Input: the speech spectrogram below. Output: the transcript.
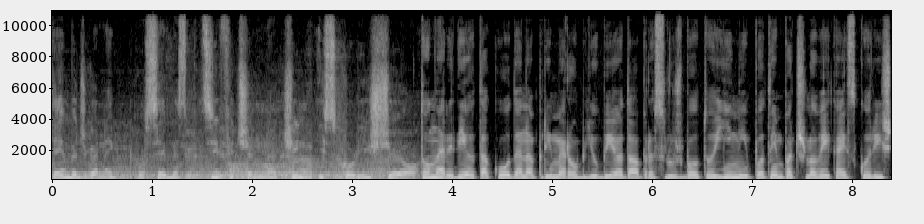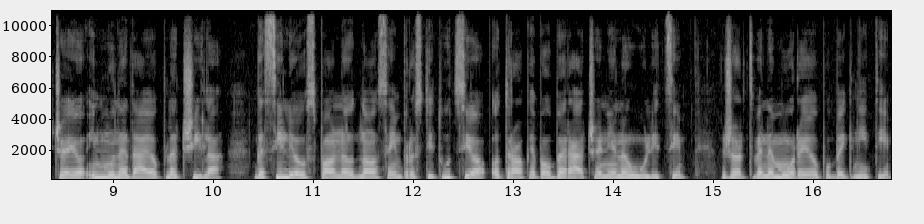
temveč ga nek poseben specifičen način izkoriščajo. To naredijo tako, da naprimer obljubijo dobro službo v tujini, potem pa človeka izkoriščajo in mu ne dajo plačila. Gasilijo v spolne odnose in prostitucijo, otroke pa oberačanje na ulici. Žrtve ne morejo pobegniti.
